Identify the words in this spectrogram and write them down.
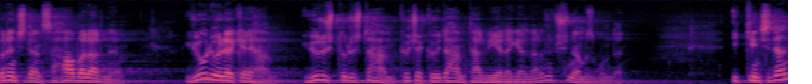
birinchidan sahobalarni yo'l yo'lakay ham yurish turishda ham ko'cha ko'yda ham tarbiyalaganlarini tushunamiz bundan. Ikkinchidan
